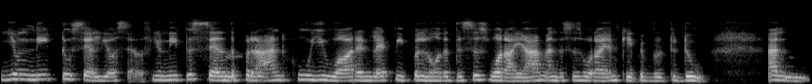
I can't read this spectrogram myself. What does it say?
you need to sell yourself you need to sell the mm-hmm. brand who you are and let people know that this is what i am and this is what i am capable to do and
